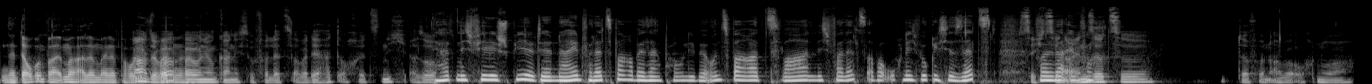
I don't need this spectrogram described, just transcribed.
Der Daube war immer alle meine Ah, der war bei. Union gar nicht so verletzt, aber der hat auch jetzt nicht, also Der hat nicht viel gespielt. Der, nein, verletzt war er bei St. Pauli. Bei uns war er zwar nicht verletzt, aber auch nicht wirklich gesetzt. 16 weil er einfach- Einsätze, davon aber auch nur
